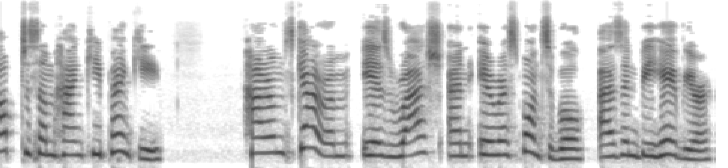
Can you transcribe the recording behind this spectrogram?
up to some hanky panky. Harum scarum is rash and irresponsible, as in behavior.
